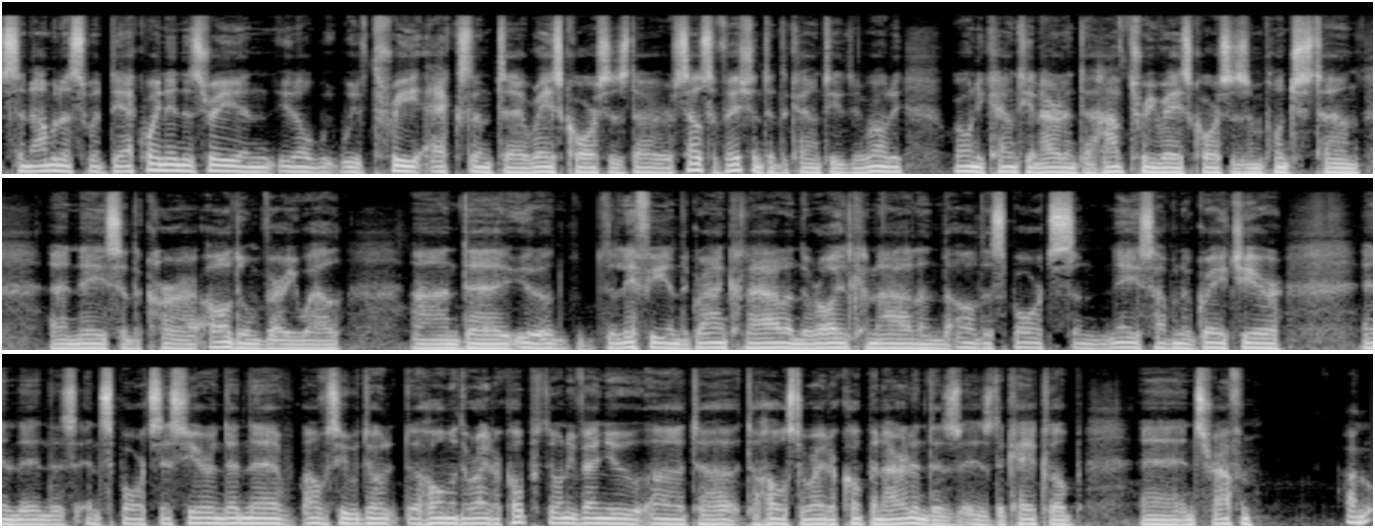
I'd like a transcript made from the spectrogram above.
synonymous with the equine industry, and you know we have three excellent uh, race courses that are self-sufficient in the county. We're only, we're only county in Ireland to have three race courses in Punchestown, uh, Naas, and the Curragh, all doing very well and uh, you know the Liffey and the Grand Canal and the Royal Canal and all the sports and Naas having a great year in in, this, in sports this year and then uh, obviously we do the home of the Ryder Cup the only venue uh, to to host the Ryder Cup in Ireland is, is the K Club uh, in Straffan. And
